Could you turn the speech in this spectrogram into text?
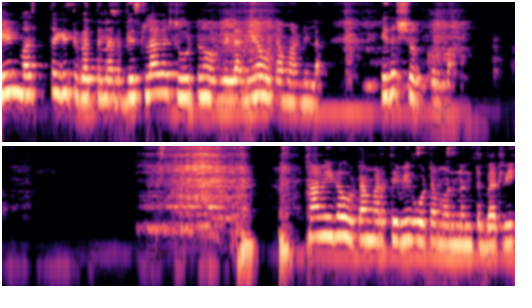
ಏನು ಮಸ್ತ್ ಆಗಿತ್ತು ಗೊತ್ತೇನ? ಅದು ಬಿಸ್ಲಾಗ ಅಷ್ಟು ಊಟನೂ ಹೋಗ್ಲಿಲ್ಲ, ನೀನೇ ಊಟ ಮಾಡಲಿಲ್ಲ. ಇದು ಶುರ್ಕುರ್ಮ. ನಾವೀಗ ಊಟ ಮಾಡ್ತೀವಿ. ಊಟ ಮಾಡೋಣಂತ ಬರ್ರಿ.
